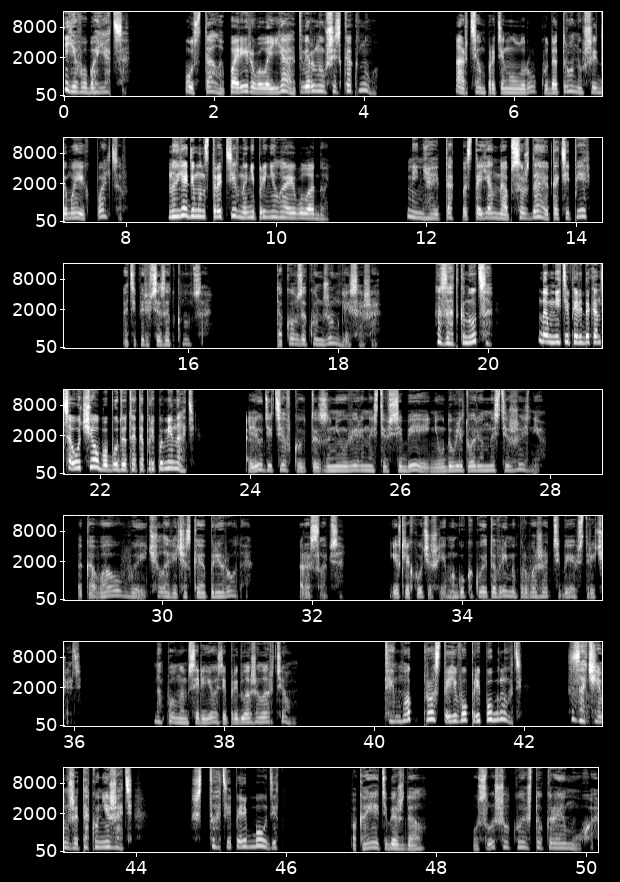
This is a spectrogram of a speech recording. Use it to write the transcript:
Его боятся. Устало парировала я, отвернувшись к окну. Артём протянул руку, дотронувшись до моих пальцев, но я демонстративно не приняла его ладонь. Меня и так постоянно обсуждают, а теперь... А теперь все заткнутся. Таков закон джунглей, Саша. Заткнуться? Да мне теперь до конца учебы будут это припоминать. Люди тевкают из-за неуверенности в себе и неудовлетворенности жизнью. Такова, увы, человеческая природа. Расслабься. Если хочешь, я могу какое-то время провожать тебя и встречать. На полном серьезе предложил Артём. Ты мог просто его припугнуть. Зачем же так унижать? Что теперь будет? Пока я тебя ждал, услышал кое-что краем уха.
